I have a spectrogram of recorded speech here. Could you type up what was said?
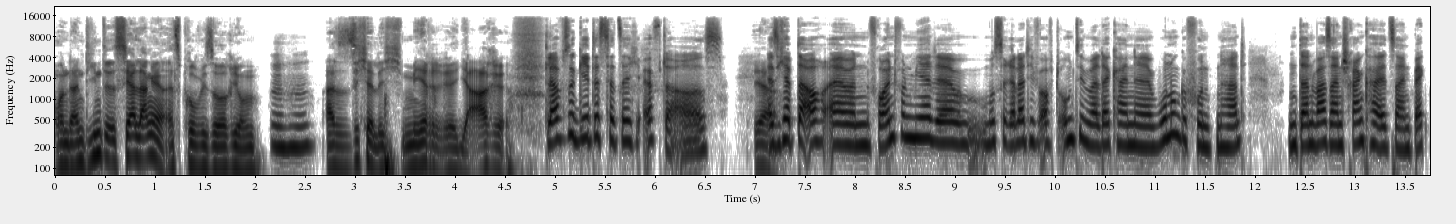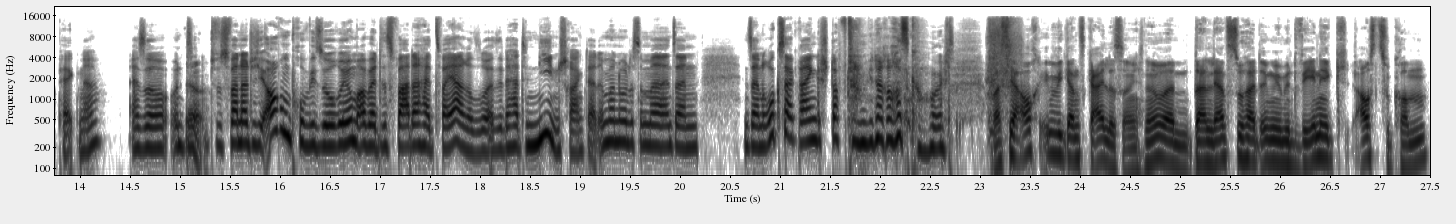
Und dann diente es sehr lange als Provisorium. Mhm. Also sicherlich mehrere Jahre. Ich glaube, so geht es tatsächlich öfter aus. Ja. Also ich habe da auch äh, einen Freund von mir, der musste relativ oft umziehen, weil der keine Wohnung gefunden hat. Und dann war sein Schrank halt sein Backpack, ne? Also, und Ja. das war natürlich auch ein Provisorium, aber das war da halt zwei Jahre so. Also der hatte nie einen Schrank. Der hat immer nur das immer in seinen, in seinen Rucksack reingestopft und wieder rausgeholt. Was ja auch irgendwie ganz geil ist eigentlich, ne? Weil dann lernst du halt irgendwie mit wenig auszukommen.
